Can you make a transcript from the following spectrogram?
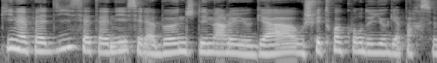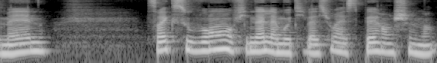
Qui n'a pas dit cette année c'est la bonne, je démarre le yoga ou je fais trois cours de yoga par semaine? C'est vrai que souvent au final la motivation elle se perd en chemin.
